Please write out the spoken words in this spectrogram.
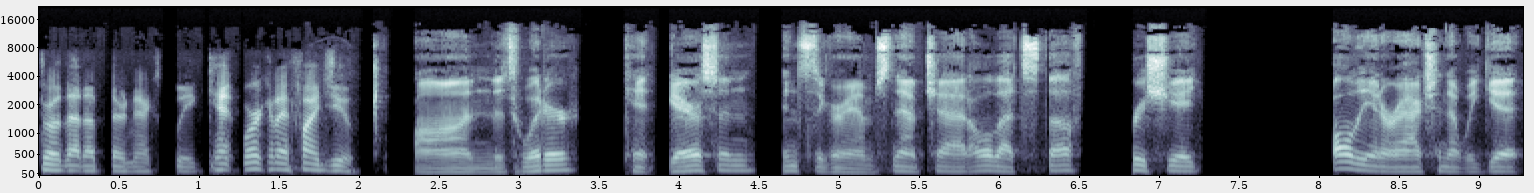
throw that up there next week. Kent, where can I find you? on the Twitter, Kent Garrison, Instagram, Snapchat, all that stuff. Appreciate all the interaction that we get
